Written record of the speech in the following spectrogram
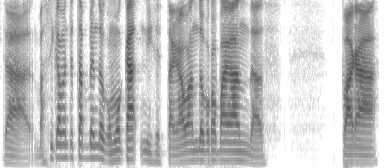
O sea, básicamente estás viendo cómo Katniss está grabando propagandas para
